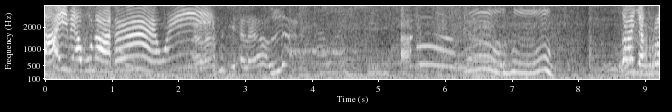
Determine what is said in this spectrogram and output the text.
ตายไม่เอาบูลาดนะไว้เสียแล้วเออ ally has been defeated. อืมหือได้อย่างไร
